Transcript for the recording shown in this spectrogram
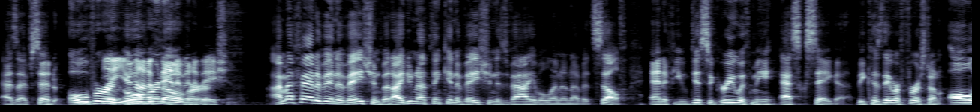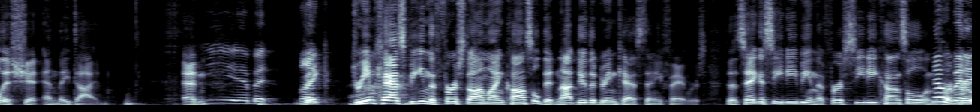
as I've said over Yeah, and you're over not a and fan of over, innovation. I'm a fan of innovation, but I do not think innovation is valuable in and of itself. And if you disagree with me, ask Sega because they were first on all this shit and they died. And Yeah, but but like Dreamcast being the first online console did not do the Dreamcast any favors. The Sega CD being the first CD console, and no, but it,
